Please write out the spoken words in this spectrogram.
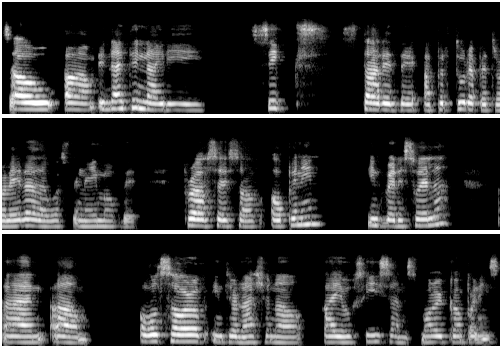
So um, in 1996 started the Apertura Petrolera. That was the name of the process of opening in Venezuela, and um, all sort of international IOCs and smaller companies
